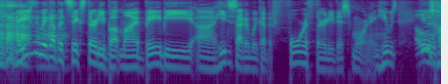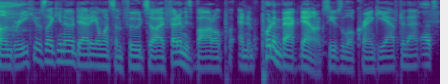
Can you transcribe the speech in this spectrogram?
I usually wake up at six thirty, but my baby uh, he decided to wake up at four thirty this morning. He was he was hungry. He was like, you know, Daddy, I want some food. So I fed him his bottle pu- and put him back down because he was a little cranky after that. That's-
